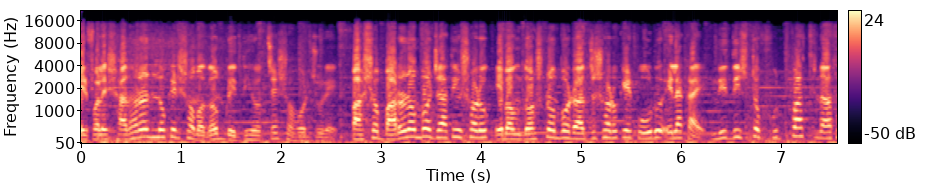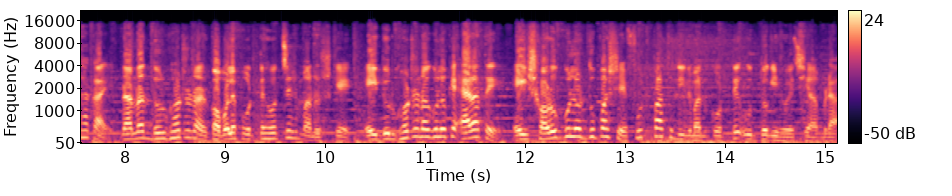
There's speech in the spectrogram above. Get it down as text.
এর ফলে সাধারণ লোকের সমাগম বৃদ্ধি হচ্ছে শহর জুড়ে। পাঁচশো বারো নম্বর জাতীয় সড়ক এবং দশ নম্বর রাজ্য সড়কের পৌর এলাকায় নির্দিষ্ট ফুটপাথ না থাকায় নানান দুর্ঘটনার কবলে পড়তে হচ্ছে মানুষকে। এই দুর্ঘটনাগুলোকে এড়াতে এই সড়কগুলোর দুপাশে ফুটপাথ নির্মাণ করতে উদ্যোগী হয়েছি আমরা।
